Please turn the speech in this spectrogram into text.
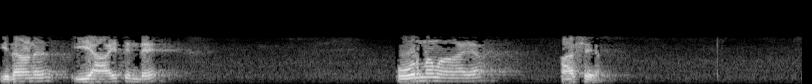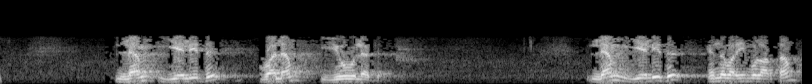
ഇതാണ് ഈ ആയത്തിന്റെ പൂർണമായ ആശയം. ലം യലിദ് വലം യൂലദ്. ലം യലിദ് എന്ന് പറയുമ്പോൾ അർത്ഥം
